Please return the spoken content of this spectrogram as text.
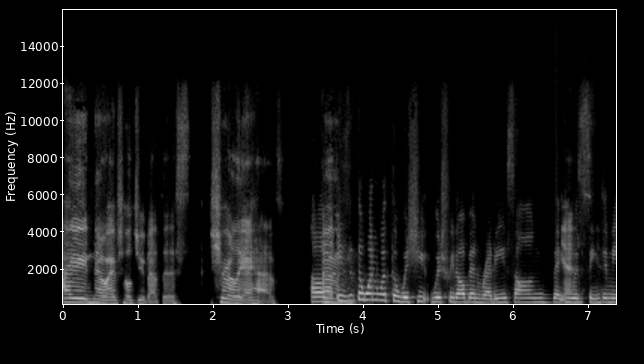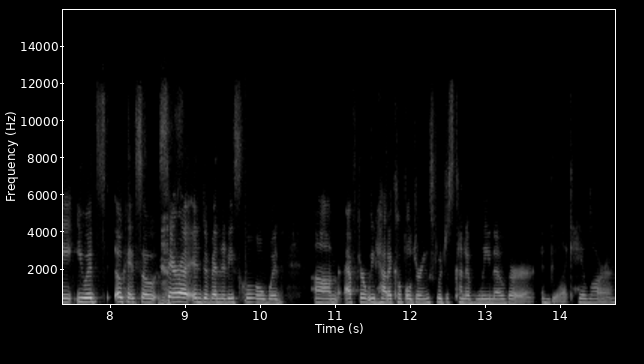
i know i've told you about this surely i have um, um, is it the one with the wish you wish we'd all been ready song that yes. you would sing to me you would okay so yes. sarah in divinity school would um after we'd had a couple drinks would just kind of lean over and be like hey laura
